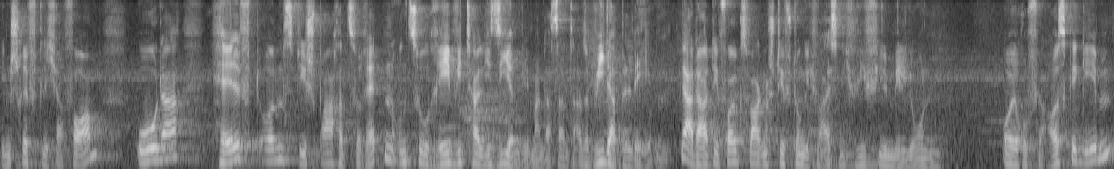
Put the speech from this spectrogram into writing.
in schriftlicher Form oder helft uns, die Sprache zu retten und zu revitalisieren, wie man das sagt, also wiederbeleben. Ja, da hat die Volkswagen Stiftung, ich weiß nicht wie viele Millionen Euro für ausgegeben.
